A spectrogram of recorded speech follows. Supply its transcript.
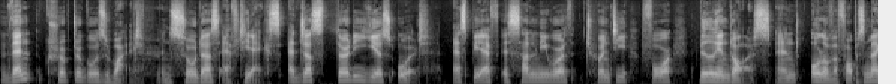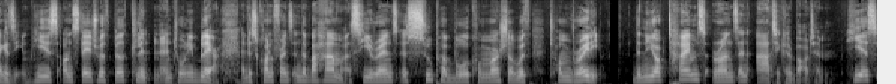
Then crypto goes wild, and so does FTX. At just 30 years old, SBF is suddenly worth 24 billion dollars and all over Forbes magazine. He is on stage with Bill Clinton and Tony Blair. At his conference in the Bahamas, he runs a Super Bowl commercial with Tom Brady. The New York Times runs an article about him. He is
